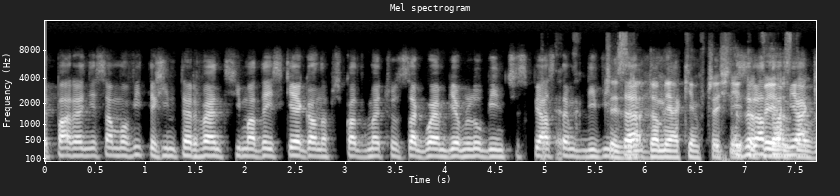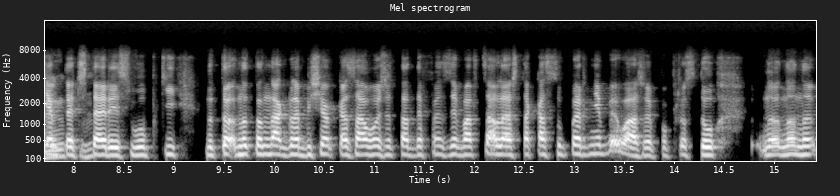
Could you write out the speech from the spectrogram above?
Y, parę niesamowitych interwencji Madejskiego, na przykład w meczu z Zagłębiem Lubin, czy z Piastem Gliwice. Czy z Radomiakiem wcześniej. Z Radomiakiem te cztery słupki, no to, no to nagle by się okazało, że ta defensywa wcale aż taka super nie była, że po prostu no, no, no,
